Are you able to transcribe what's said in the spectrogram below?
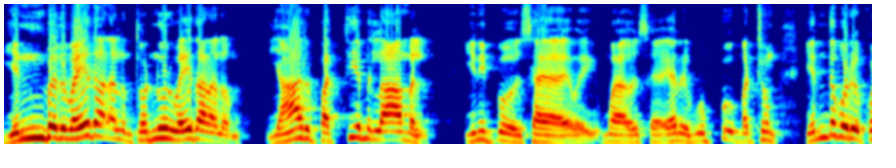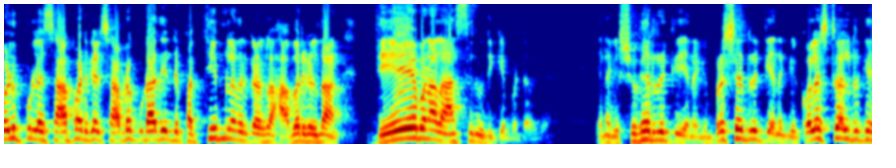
எண்பது வயதானாலும் தொண்ணூறு வயதானாலும் யார் பத்தியம் இல்லாமல் இனிப்பு ச- உப்பு மற்றும் எந்த ஒரு கொழுப்புள்ள சாப்பாடுகள் சாப்பிடக்கூடாது என்று பத்தியம் இல்லாமல் அவர்கள்தான் தேவனால் ஆசீர்வதிக்கப்பட்டவர்கள். எனக்கு சுகர் இருக்கு எனக்கு ப்ரெஷர் இருக்கு எனக்கு கொலஸ்ட்ரால் இருக்கு.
